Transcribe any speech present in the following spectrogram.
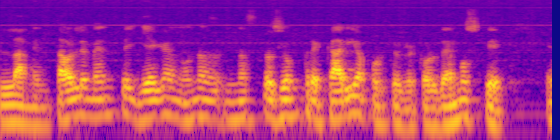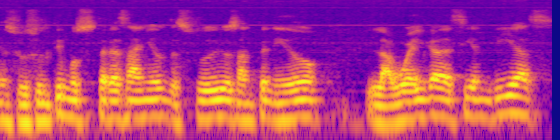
lamentablemente llegan a una, una situación precaria, porque recordemos que en sus últimos tres años de estudios han tenido la huelga de 100 días,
